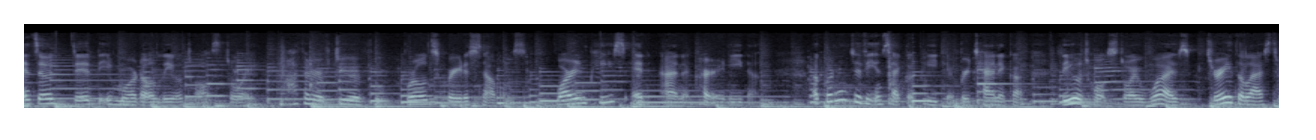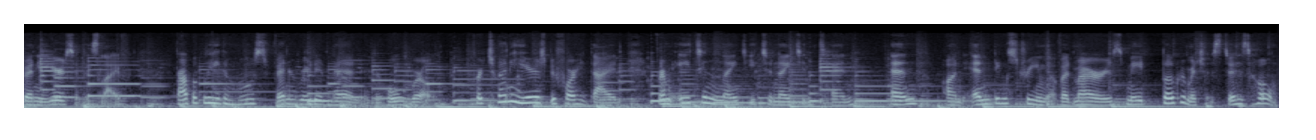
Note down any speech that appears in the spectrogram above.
and so did the immortal Leo Tolstoy, author of two of the world's greatest novels, War and Peace and Anna Karenina. According to the Encyclopedia Britannica, Leo Tolstoy was, during the last 20 years of his life, probably the most venerated man in the whole world. For 20 years before he died, from 1890 to 1910, an unending stream of admirers made pilgrimages to his home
